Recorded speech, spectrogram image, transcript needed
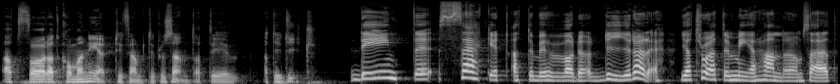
att för att komma ner till 50 procent, att, det, att det är dyrt? Det är inte säkert att det behöver vara dyrare. Jag tror att det mer handlar om så här att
